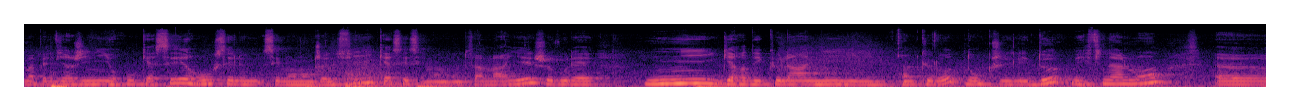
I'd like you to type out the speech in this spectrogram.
m'appelle Virginie Roux Cassé. Roux, c'est mon nom de jeune fille. Cassé, c'est mon nom de femme mariée. Je voulais ni garder que l'un, ni prendre que l'autre. Donc j'ai les deux. Mais finalement, euh,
